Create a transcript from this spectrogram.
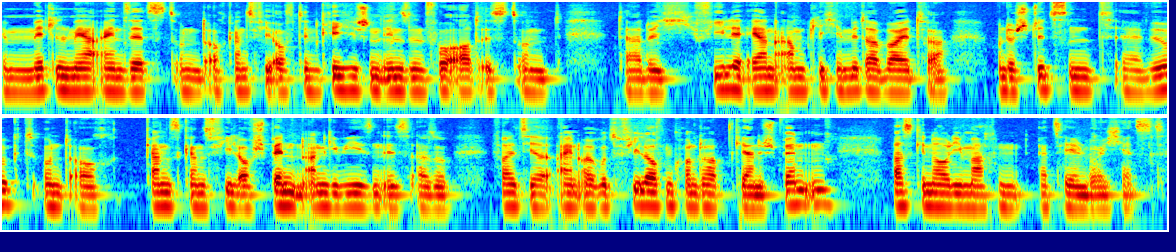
im Mittelmeer einsetzt und auch ganz viel auf den griechischen Inseln vor Ort ist und dadurch viele ehrenamtliche Mitarbeiter unterstützend äh, wirkt und auch ganz, ganz viel auf Spenden angewiesen ist. Also falls ihr ein Euro zu viel auf dem Konto habt, gerne spenden. Was genau die machen, erzählen wir euch jetzt.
